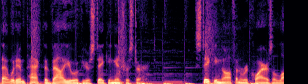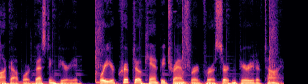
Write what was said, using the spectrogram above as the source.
that would impact the value of your staking interest earned. Staking often requires a lockup or vesting period, where your crypto can't be transferred for a certain period of time.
